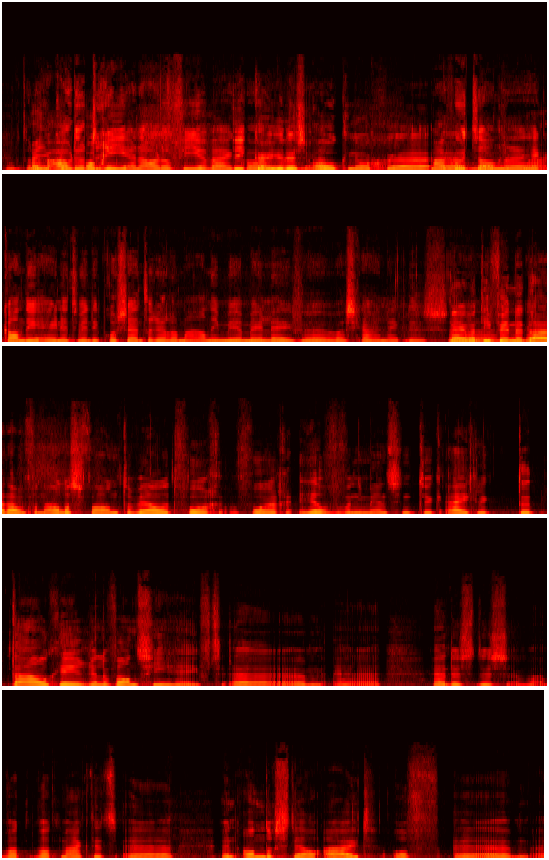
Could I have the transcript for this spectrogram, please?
Moet Maar er ouder ook- 3 en ouder 4 bij Die komen. kun je dus ja. ook nog. eh, Maar eh, goed, dan eh, kan die 21% er helemaal niet meer mee leven waarschijnlijk. Dus, Nee, want die vinden daar dan van alles van. Terwijl het voor, voor heel veel van die mensen natuurlijk eigenlijk totaal geen relevantie heeft. Ehm, eh, dus dus wat, wat maakt het een ander stel uit? Of, ehm, eh,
